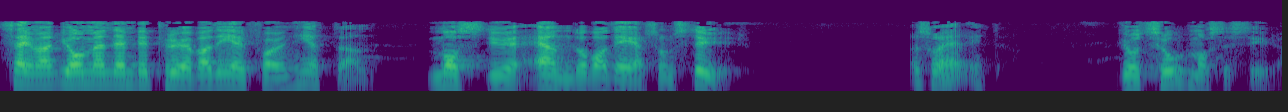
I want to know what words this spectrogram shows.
säger man ja men den beprövade erfarenheten måste ju ändå vara det som styr. Men så är det inte. Guds ord måste styra.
